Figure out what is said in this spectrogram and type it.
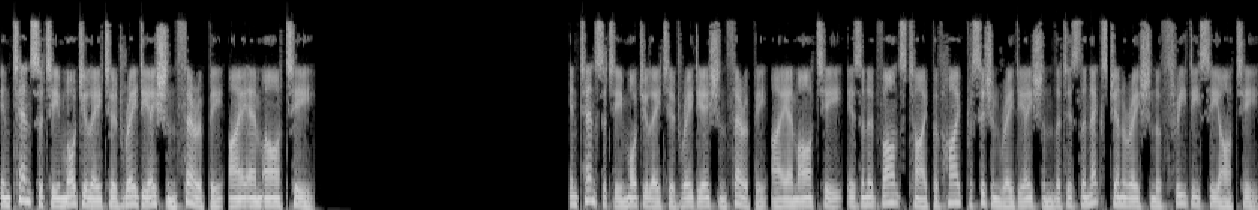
Intensity modulated radiation therapy IMRT Intensity-modulated radiation therapy (IMRT) is an advanced type of high-precision radiation that is the next generation of 3D CRT.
